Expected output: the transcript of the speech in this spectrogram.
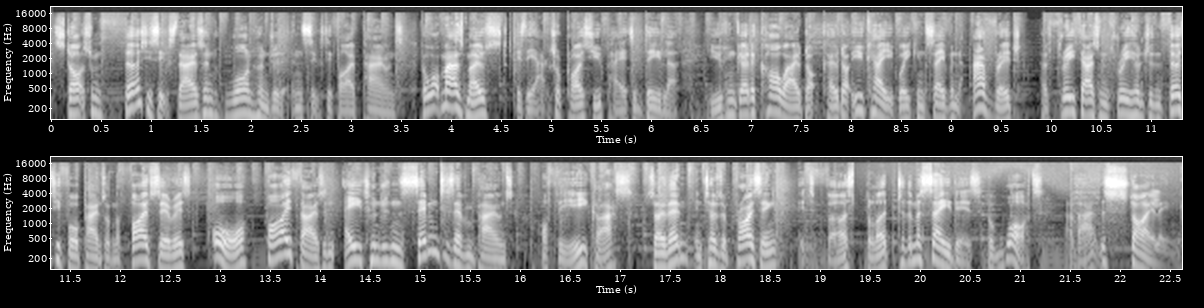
starts from £36,165. But what matters most is the actual price you pay at a dealer. You can go to carwow.co.uk where you can save an average of £3,334 on the 5 Series or £5,877 off the E-Class. So then, in terms of pricing, it's first blood to the Mercedes. But what about the styling?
